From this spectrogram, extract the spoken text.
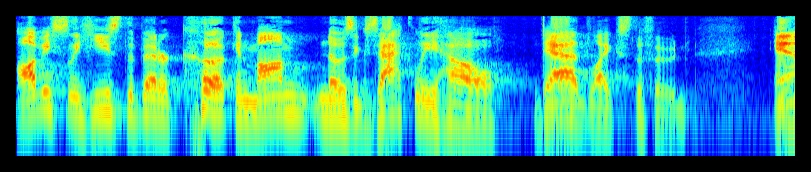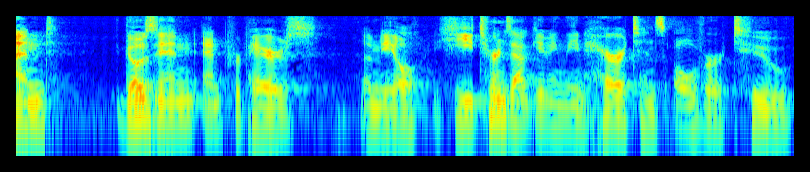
Obviously, he's the better cook, and mom knows exactly how dad likes the food. And goes in and prepares a meal. He turns out giving the inheritance over to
